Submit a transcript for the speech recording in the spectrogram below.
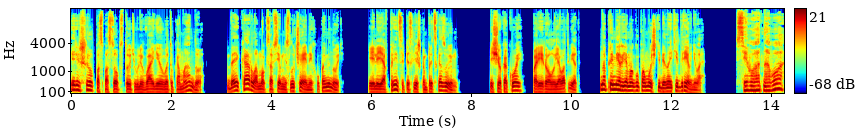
и решил поспособствовать вливанию в эту команду? Да и Карла мог совсем не случайно их упомянуть. Или я в принципе слишком предсказуем? Еще какой? парировал я в ответ. Например, я могу помочь тебе найти древнего. Всего одного?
